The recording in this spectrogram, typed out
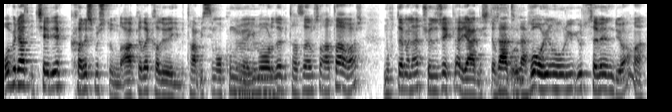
O biraz içeriye karışmış durumda. Arkada kalıyor gibi. Tam isim okunmuyor gibi. Hmm. Orada bir tasarımsal hata var. Muhtemelen çözecekler. Yani işte bu, Düzeltirler. bu oyun Uğur Yurtsever'in diyor ama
